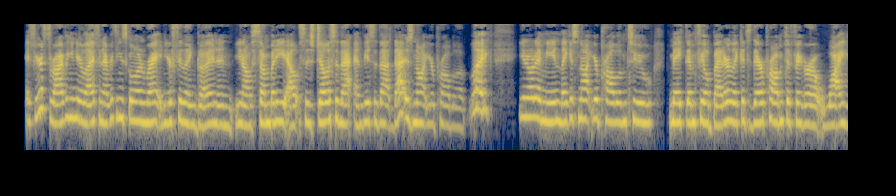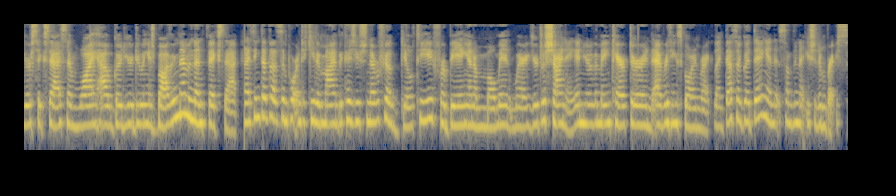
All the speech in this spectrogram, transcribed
if you're thriving in your life and everything's going right and you're feeling good and, you know, somebody else is jealous of that, envious of that, that is not your problem. Like, you know what I mean? Like, it's not your problem to make them feel better. Like, it's their problem to figure out why your success and why how good you're doing is bothering them and then fix that. And I think that that's important to keep in mind because you should never feel guilty for being in a moment where you're just shining and you're the main character and everything's going right. Like, that's a good thing and it's something that you should embrace.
